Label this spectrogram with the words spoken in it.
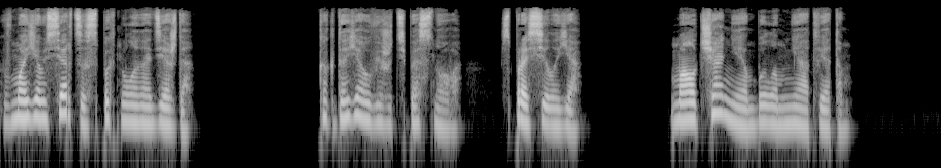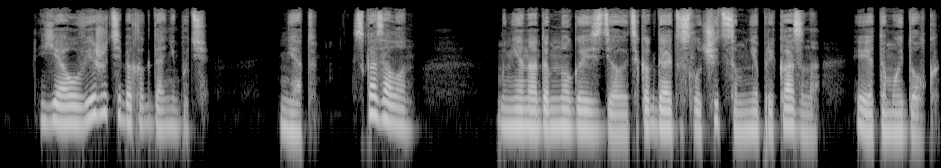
В моем сердце вспыхнула надежда. «Когда я увижу тебя снова?» — спросила я. Молчание было мне ответом. «Я увижу тебя когда-нибудь?» «Нет», — сказал он. Мне надо многое сделать, когда это случится, мне приказано, и это мой долг,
